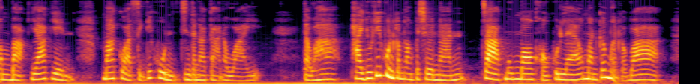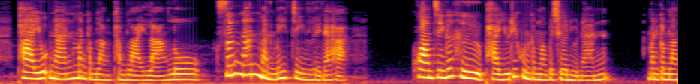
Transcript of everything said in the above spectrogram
ลำบากยากเย็น มากกว่าสิ่งที่คุณจินตนาการเอาไว้ แต่ว่าพายุที่คุณกำลังเผชิญนั้น จากมุมมองของคุณแล้วมันก็เหมือนกับว่า พายุนั้นมันกำลังทำลายล้างโลก ซึ่งนั่นมันไม่จริงเลยนะคะ ความจริงก็คือพายุที่คุณกำลังเผชิญอยู่นั้น มันกำลัง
